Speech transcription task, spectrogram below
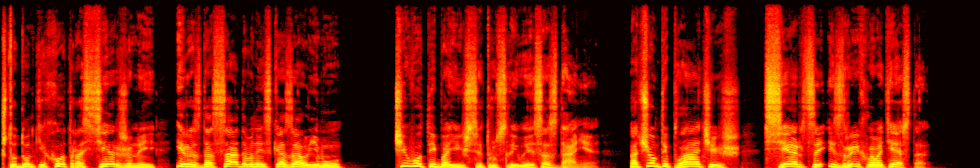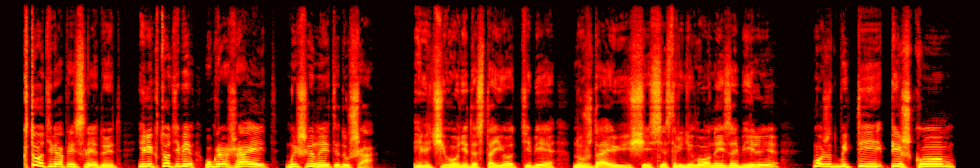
что Дон Кихот, рассерженный и раздосадованный, сказал ему — чего ты боишься, трусливое создание? О чем ты плачешь, сердце из рыхлого теста? Кто тебя преследует или кто тебе угрожает, мышиная ты душа? Или чего не достает тебе, нуждающийся среди лона изобилия? Может быть, ты пешком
